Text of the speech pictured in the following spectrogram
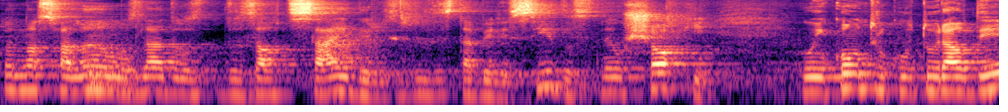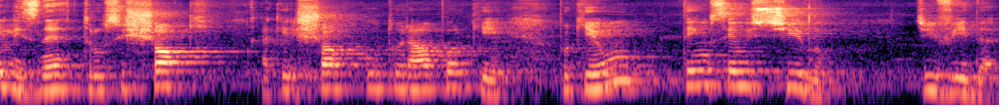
Quando nós falamos lá dos, dos outsiders dos estabelecidos, né, o choque, o encontro cultural deles né, trouxe choque, aquele choque cultural, por quê? Porque um tem o seu estilo de vida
